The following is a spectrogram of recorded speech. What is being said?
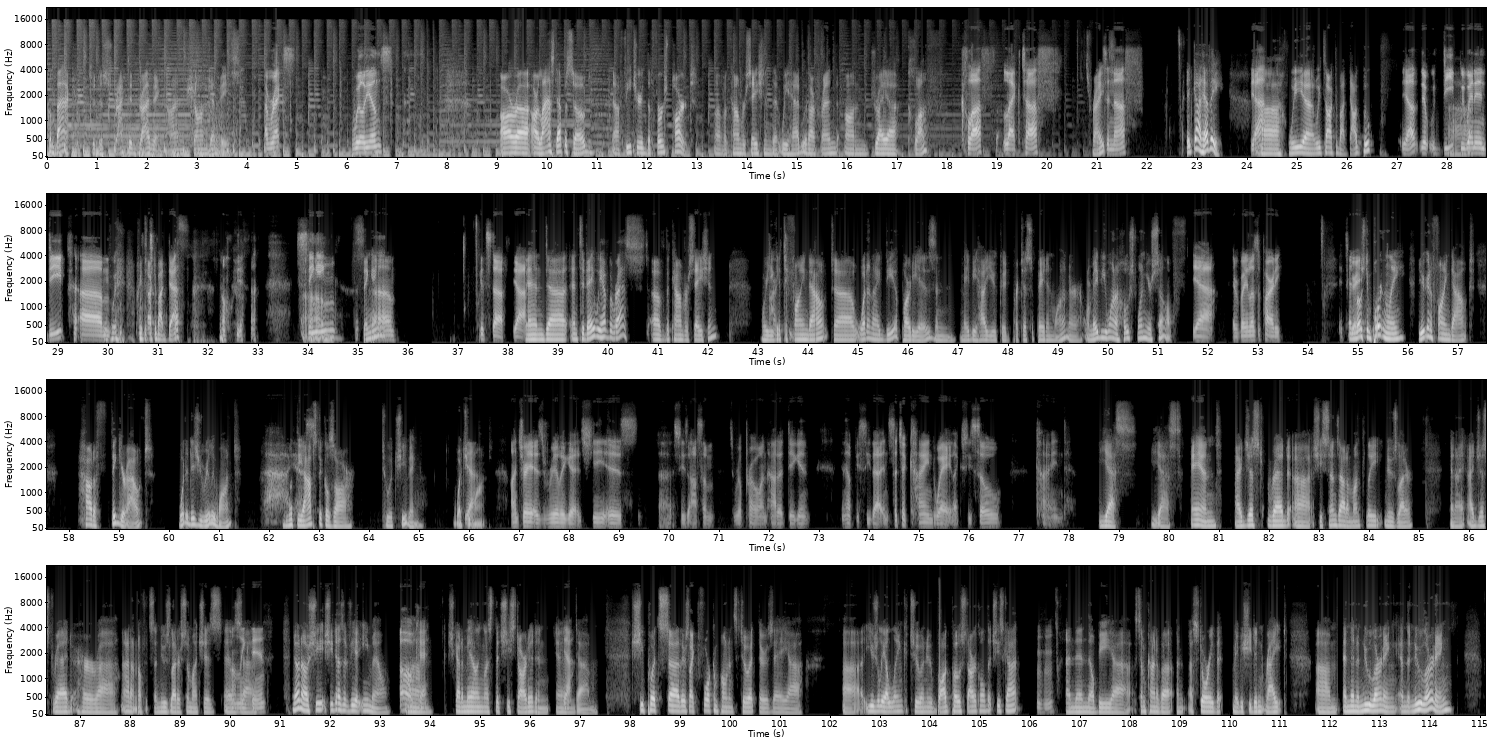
Welcome back to Distracted Driving. I'm Sean Genovese. I'm Rex Williams. Our uh, our last episode uh, featured the first part of a conversation that we had with our friend Andrea Clough. Clough, like tough. That's right. It's enough. It got heavy. Yeah. Uh, we uh, we talked about dog poop. Yeah. It, deep. we Uh, went in deep. Um, we, we talked about death, oh, yeah. Singing. singing, um, good stuff. Yeah. and uh, and today we have the rest of the conversation where you Part get to two. find out uh, what an idea party is and maybe how you could participate in one or or maybe you want to host one yourself. Yeah. Everybody loves a party. It's And great. most importantly, you're going to find out how to figure out what it is you really want Ah, what the obstacles are to achieving what you Yeah. want. Andrea is really good. She is, uh, she's awesome. She's a real pro on how to dig in and help you see that in such a kind way. Like she's so kind. Yes, yes. And I just read uh she sends out a monthly newsletter and I I just read her uh I don't know if it's a newsletter so much as as on uh, LinkedIn. no, no, she she does it via email. oh, okay. Um, she got a mailing list that she started and and um she puts uh there's like four components to it. There's a uh uh usually a link to a new blog post article that she's got hmm and then there'll be uh, some kind of a, a a story that maybe she didn't write, um, and then a new learning. And the new learning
